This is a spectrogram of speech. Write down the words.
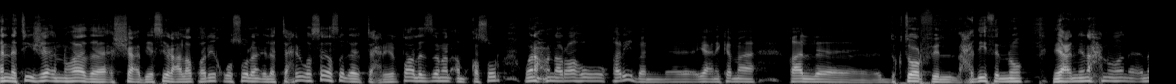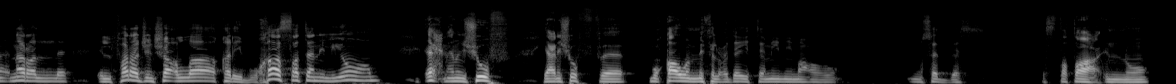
النتيجة إنه هذا الشعب يسير على طريق وصولا إلى التحرير وسيصل إلى التحرير. طال الزمن أم قصر ونحن نراه قريبا. يعني كما قال الدكتور في الحديث إنه يعني نحن نرى الفرج إن شاء الله قريب. وخاصة اليوم إحنا بنشوف يعني شوف مقاوم مثل عدي التميمي معه مسدس استطاع إنه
